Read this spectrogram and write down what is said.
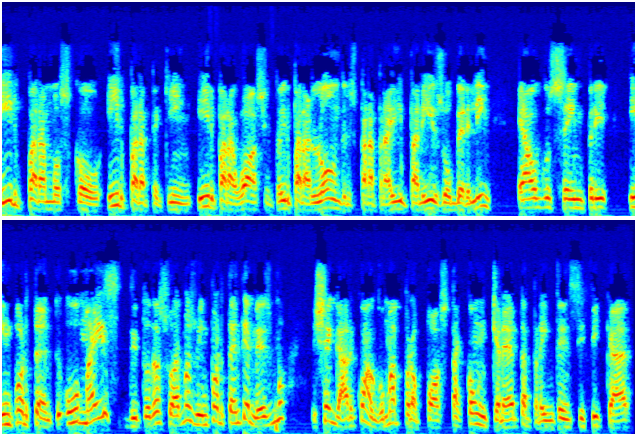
ir para Moscou, ir para Pequim, ir para Washington, ir para Londres, para Paris ou Berlim, é algo sempre importante. O mais, de todas as formas, o importante é mesmo chegar com alguma proposta concreta para intensificar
